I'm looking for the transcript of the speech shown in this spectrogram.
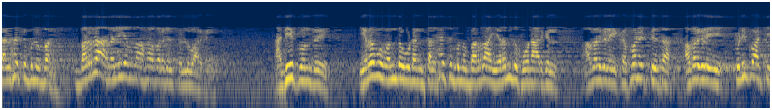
தல்ஹத்து பர்ரா ரலியல்லாக அவர்கள் சொல்லுவார்கள். அதே போன்று இரவு வந்தவுடன் தல்ஹத்து பர்ரா இறந்து போனார்கள். அவர்களை கஃனிட்டு அவர்களை குளிப்பாட்டி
